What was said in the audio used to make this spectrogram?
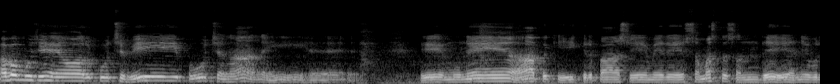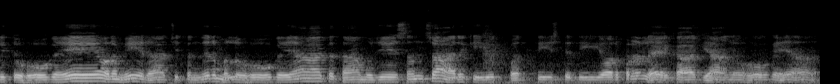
अब मुझे और कुछ भी पूछना नहीं है। हे मुने, आपकी कृपा से मेरे समस्त संदेह निवृत्त हो गए और मेरा चित निर्मल हो गया तथा मुझे संसार की उत्पत्ति, स्थिति और प्रलय का ज्ञान हो गया।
